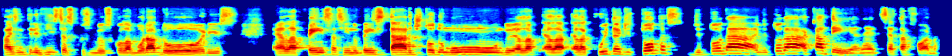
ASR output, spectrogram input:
faz entrevistas com os meus colaboradores, ela pensa assim no bem-estar de todo mundo, ela, ela, ela cuida de todas de toda de toda a cadeia, né, de certa forma.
